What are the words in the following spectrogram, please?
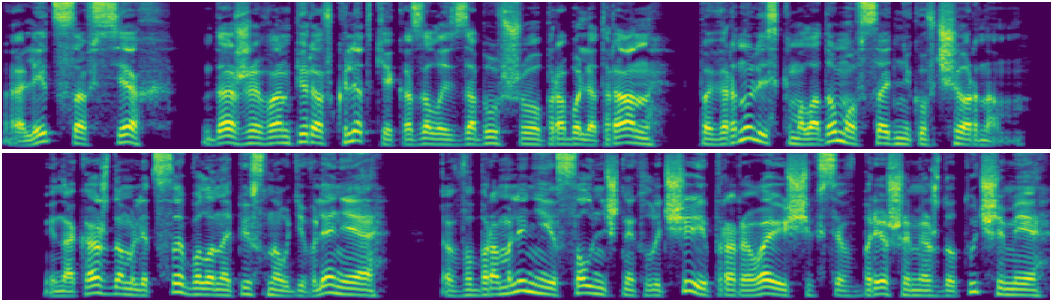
Лица всех, даже вампира в клетке, казалось, забывшего про боль от ран, повернулись к молодому всаднику в черном. И на каждом лице было написано удивление. В обрамлении солнечных лучей, прорывающихся в бреши между тучами,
